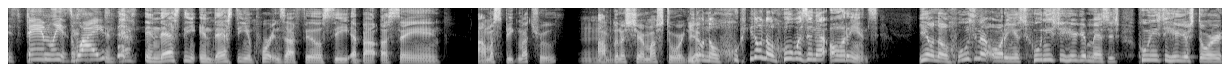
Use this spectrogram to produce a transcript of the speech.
his family, his wife. And that's and that's the and that's the importance I feel see about us saying, I'm gonna speak my truth. Mm-hmm. I'm gonna share my story. You don't know who you don't know who was in that audience. You don't know who's in the audience, who needs to hear your message, who needs to hear your story,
